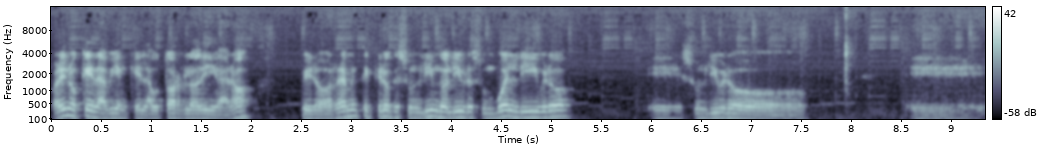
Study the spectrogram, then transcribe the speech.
por ahí no queda bien que el autor lo diga, ¿no? Pero realmente creo que es un lindo libro, es un buen libro, eh, es un libro eh,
